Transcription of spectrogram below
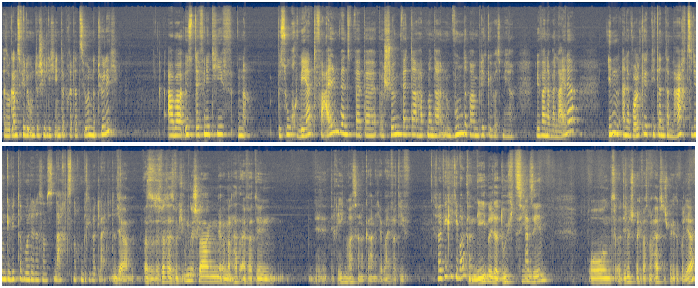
Also ganz viele unterschiedliche Interpretationen natürlich. Aber ist definitiv ein Besuch wert. Vor allem, wenn es bei, bei, bei schönem Wetter hat man da einen wunderbaren Blick übers Meer. Wir waren aber leider in einer Wolke, die dann danach zu dem Gewitter wurde, das uns nachts noch ein bisschen begleitet hat. Ja, also das Wetter ist wirklich umgeschlagen. Äh, Man hat einfach den, den Regen war es ja noch gar nicht, aber einfach die, Das war wirklich die Wolke. den Nebel da durchziehen Ja. sehen. Und äh, dementsprechend war es nur halb so spektakulär.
